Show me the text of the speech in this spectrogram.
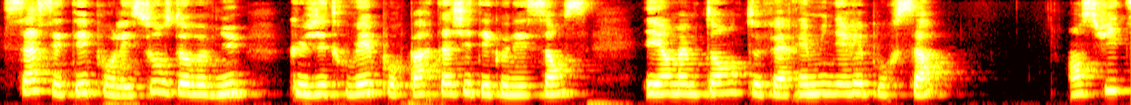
ça c'était pour les sources de revenus que j'ai trouvées pour partager tes connaissances et en même temps te faire rémunérer pour ça. Ensuite,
